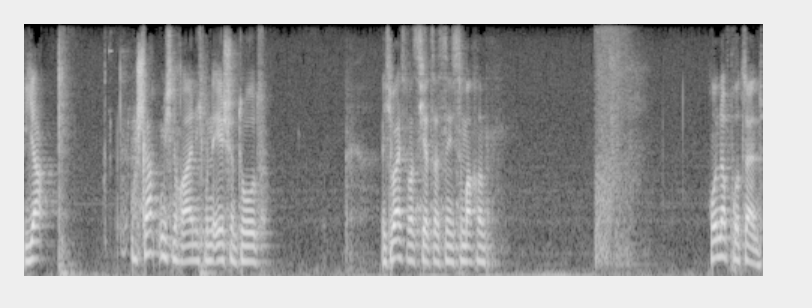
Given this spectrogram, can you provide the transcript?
Ja. Schlagt mich noch ein, ich bin eh schon tot. Ich weiß, was ich jetzt als nächstes mache. 100 Prozent.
